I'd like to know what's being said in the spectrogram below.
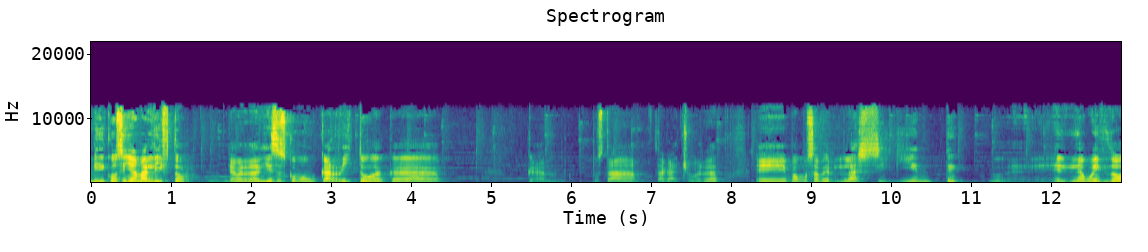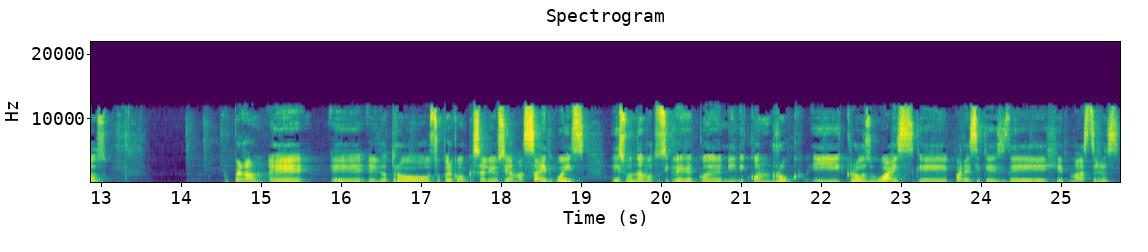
minicón se llama Liftor, ya verdad, y eso es como un carrito acá. Pues está, está gacho, ¿verdad? Eh, vamos a ver la siguiente. En la Wave 2, perdón, eh, eh, el otro Supercon que salió se llama Sideways. Es una motocicleta con el minicon Rook y Crosswise, que parece que es de Headmasters.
